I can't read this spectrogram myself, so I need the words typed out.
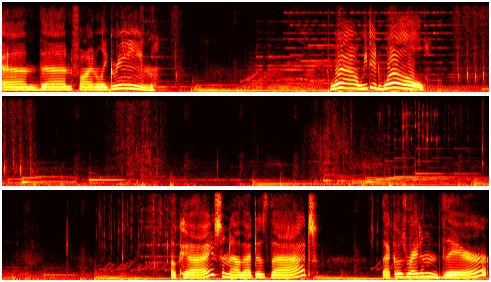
And then finally green. Wow, we did well! Okay, so now that does that. That goes right in there.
